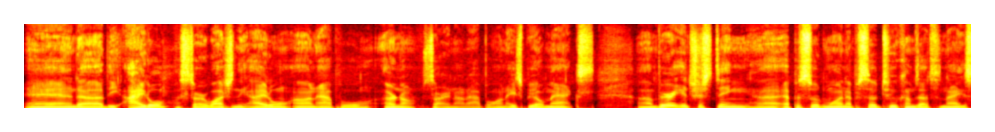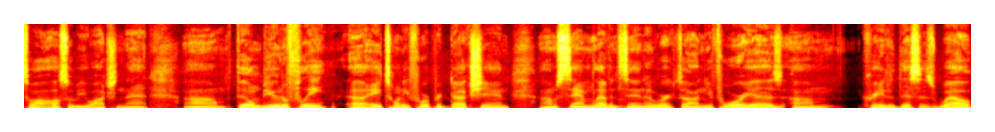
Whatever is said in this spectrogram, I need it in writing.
and uh, the Idol. I started watching the Idol on Apple, or no, sorry, not Apple, on HBO Max. Um, very interesting. Uh, episode one, episode two comes out tonight, so I'll also be watching that. Um, filmed beautifully, uh, A24 production. Um, Sam Levinson, who worked on Euphoria's. Um, created this as well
